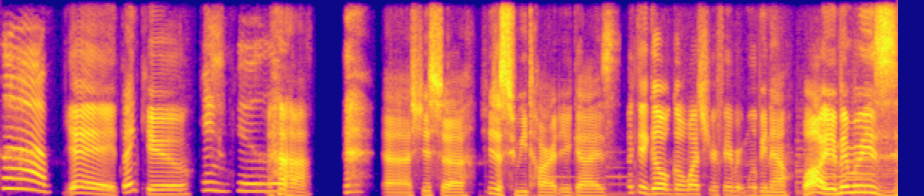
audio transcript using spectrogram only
Clap. Yay! Thank you. Thank you. uh, she's a she's a sweetheart, you guys. Okay, go go watch your favorite movie now. Wow, your memory is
